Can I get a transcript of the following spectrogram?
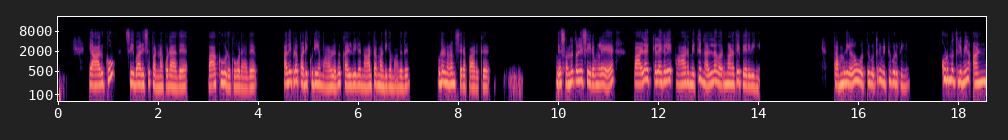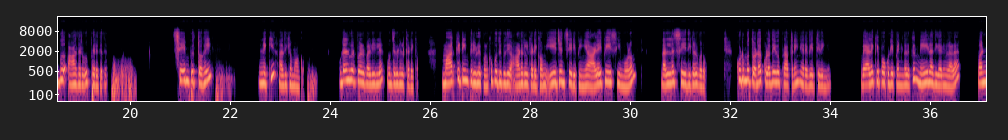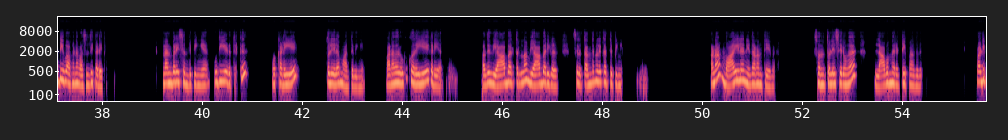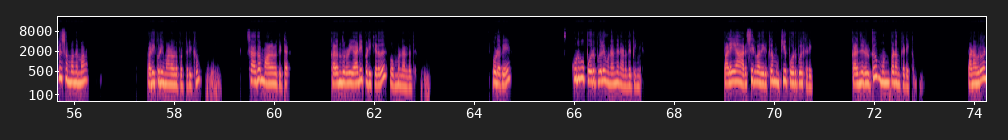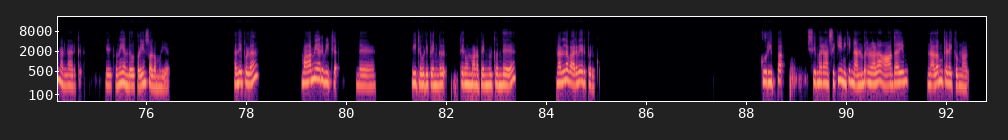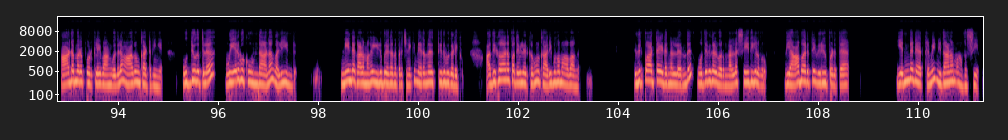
யாருக்கும் சிபாரிசு பண்ணக்கூடாது. வாக்கு கொடுக்க கூடாது அதே போல படிக்கூடிய மாணவர்களுக்கு கல்வியில நாட்டம் அதிகமாகுது. உடல் நலம் சிறப்பா இருக்கு. இந்த சொந்த தொழில் செய்யறவங்களே பல கிளைகளை ஆரம்பித்து நல்ல வருமானத்தை பெறுவீங்க. தம்பதிகளும் ஒருத்தருக்கு ஒருத்தர் விட்டு கொடுப்பீங்க. குடும்பத்திலுமே அன்பு ஆதரவு பெருகுது. சேமிப்பு தொகை இன்னைக்கு அதிகமாகும். உடன்பிறப்புகள் வழியில உதவிகள் கிடைக்கும். மார்க்கெட்டிங் பிரிவுகளுக்கு புதிய புதிய ஆர்டர்கள் கிடைக்கும். ஏஜென்சி இருப்பீங்க அலைபேசி மூலம் நல்ல செய்திகள் வரும். குடும்பத்தோட குலதெய்வ பிரார்த்தனை நிறைவேற்றுவீங்க. வேலைக்கு போகக்கூடிய பெண்களுக்கு மேல் அதிகாரிகளால வண்டி வாகன வசதி கிடைக்கும். நண்பரை சந்திப்பீங்க. புதிய இடத்திற்கு உங்க கடையே தொழில மாத்துவீங்க. பணவரவுக்கு குறையே கிடையாது. அது வியாபாரத்துலலாம் வியாபாரிகள் சில தந்திரங்களை கத்துப்பீங்க. ஆனா வாயில நிதானம் தேவை. சொந்த தொழில் செய்யறவங்க லாபம் இரட்டிப்பாகுது. படிப்பு சம்பந்தமா படிக்கூடிய மாணவர்களை பொறுத்த வரைக்கும் சக மாணவர்கிட்ட கலந்துரையாடி படிக்கிறது ரொம்ப நல்லது. கூடவே குடும்ப பொறுப்புகளை உணர்ந்து நடந்துப்பீங்க. பழைய அரசியல்வாதிகளுக்கு முக்கிய பொறுப்புகள் கிடைக்கும். கலைஞர்களுக்கு முன்பணம் கிடைக்கும். பணவரவு நல்லா இருக்கு. இதுக்கு வந்து எந்த ஒரு குறையும் சொல்ல முடியாது. அதே போல மாமியார் வீட்டுல இந்த வீட்டில் கூடிய பெண்கள் திருமணமான பெண்களுக்கு வந்து நல்ல வரவேற்பு இருக்கும். குறிப்பா சிம்மராசிக்கு இன்னைக்கு நண்பர்களால ஆதாயம் நலம் கிடைக்கும் நாள். ஆடம்பர பொருட்களை வாங்குவதில் ஆர்வம் காட்டுவீங்க. உத்தியோகத்துல உயர்வுக்கு உண்டான வழி உண்டு நீண்ட காலமாக இழுபுறக பிரச்சனைக்கு நிரந்தர தீர்வு கிடைக்கும். அதிகார பதவியில இருக்கவங்களுக்கு அறிமுகம் ஆவாங்க. எதிர்பார்த்த இடங்கள்ல இருந்து உதவிகள் வரும் நல்ல செய்திகள் வரும். வியாபாரத்தை விரிவுபடுத்த எந்த நேரத்திலுமே நிதானம் அவசியம்.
